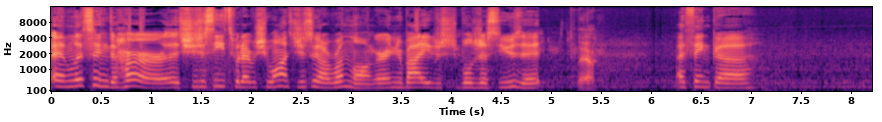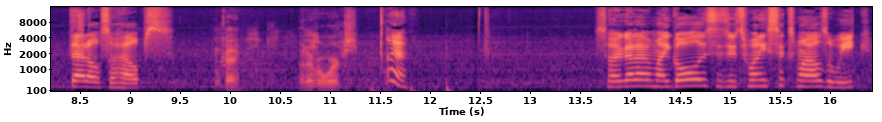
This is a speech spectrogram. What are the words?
and listening to her, she just eats whatever she wants. You just gotta run longer, and your body just will just use it. Yeah. I think uh, that also helps. Okay. Whatever works. Yeah. So I gotta. My goal is to do 26 miles a week,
